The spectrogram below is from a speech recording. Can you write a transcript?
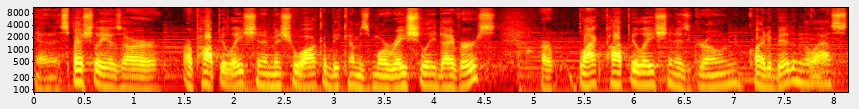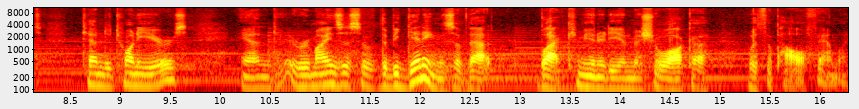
And especially as our, our population in Mishawaka becomes more racially diverse, our black population has grown quite a bit in the last 10 to 20 years. And it reminds us of the beginnings of that black community in Mishawaka with the Powell family.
